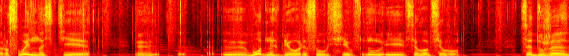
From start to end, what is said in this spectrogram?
рослинності, е, е, водних біоресурсів, ну і всього-всього. Це дуже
